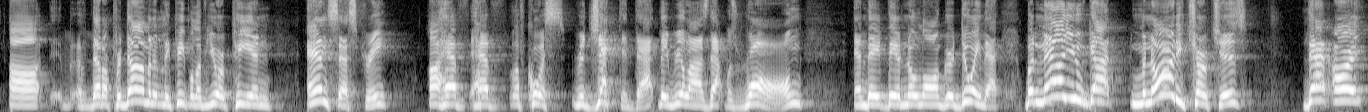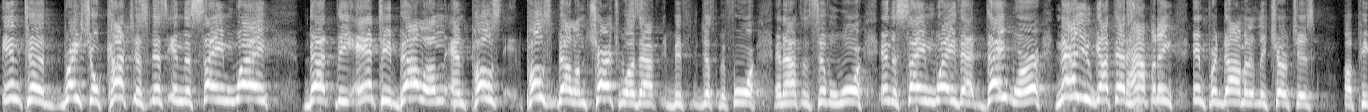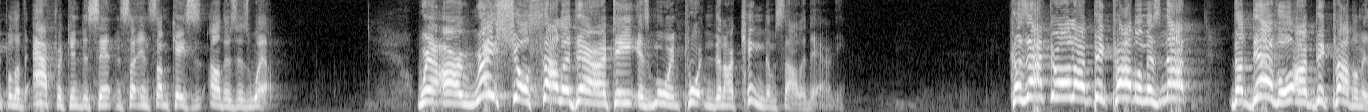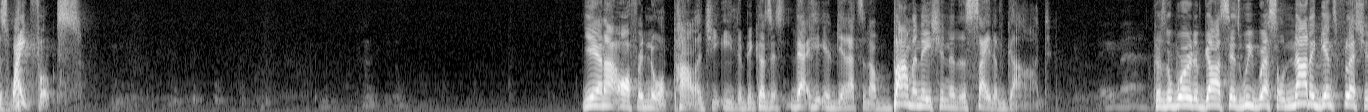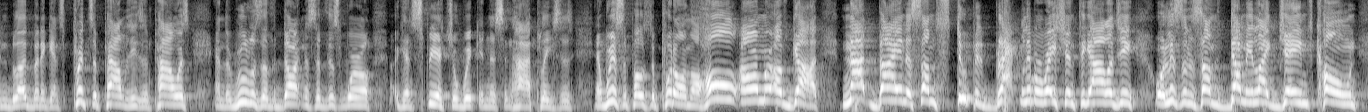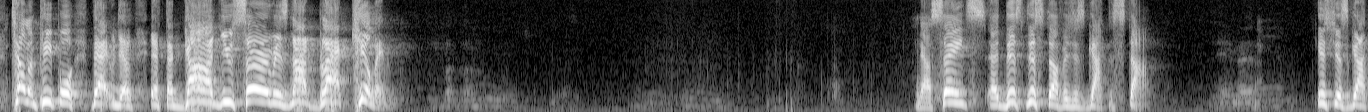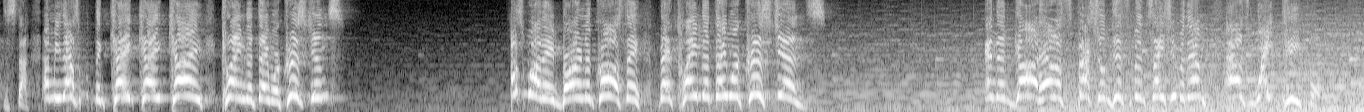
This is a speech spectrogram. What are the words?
uh, that are predominantly people of European ancestry, uh, have, have, of course, rejected that. They realize that was wrong, and they, they're no longer doing that. But now you've got minority churches that are into racial consciousness in the same way that the antebellum and post postbellum church was after, just before and after the Civil War, in the same way that they were. Now you got that happening in predominantly churches of people of African descent, and in some cases others as well. Where our racial solidarity is more important than our kingdom solidarity. Because after all, our big problem is not the devil, our big problem is white folks. Yeah, and I offer no apology either because it's that again, that's an abomination in the sight of God. Because the word of God says we wrestle not against flesh and blood, but against principalities and powers and the rulers of the darkness of this world, against spiritual wickedness in high places. And we're supposed to put on the whole armor of God, not buy into some stupid black liberation theology or listen to some dummy like James Cone telling people that if the God you serve is not black, kill him. Now, saints, uh, this, this stuff has just got to stop. Amen. It's just got to stop. I mean, that's what the KKK claimed that they were Christians. That's why they burned the cross. They, they claimed that they were Christians. And that God had a special dispensation for them as white people.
